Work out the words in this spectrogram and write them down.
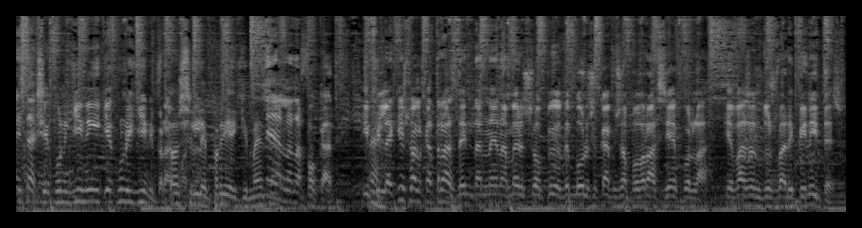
Εντάξει, έχουν γίνει και έχουν γίνει πράγματα. Τόση λεπρή εκεί μέσα. Ναι, αλλά να πω κάτι. Ε. Η φυλακή στο Αλκατράς δεν ήταν ένα μέρος στο οποίο δεν μπορούσε κάποιος να αποδράσει εύκολα και βάζανε τους βαρυπινίτες.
